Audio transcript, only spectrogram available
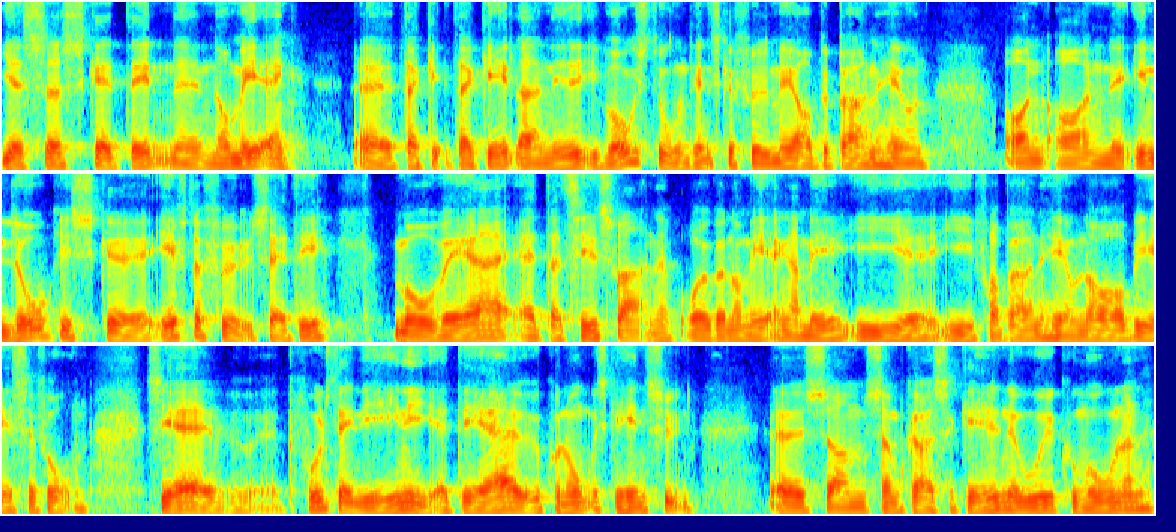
ja, så skal den øh, normering øh, der, der gælder nede i vuggestuen, den skal følge med op i børnehaven. Og, og en, en logisk øh, efterfølgelse af det må være, at der tilsvarende rykker normeringer med i, øh, i, fra børnehaven og op i SFO'en. Så jeg er øh, fuldstændig enig i, at det er økonomiske hensyn, øh, som, som gør sig gældende ude i kommunerne.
